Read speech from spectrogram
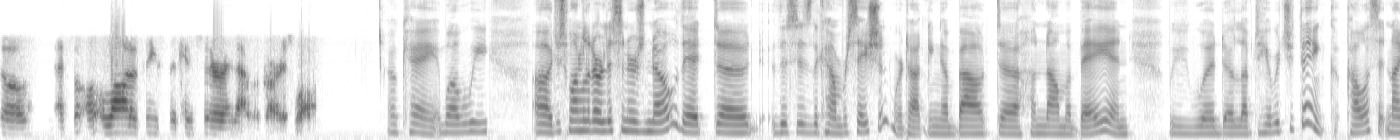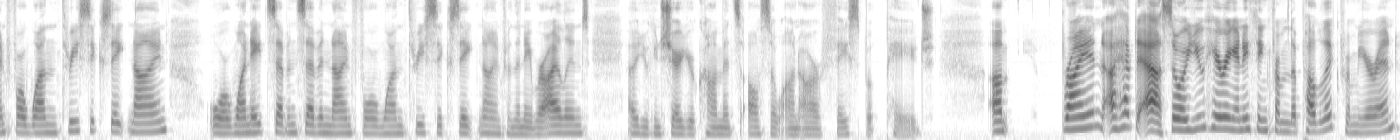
So that's a, a lot of things to consider in that regard as well. Okay. Well, we uh, just want to let our listeners know that uh, this is the conversation. We're talking about uh, Hanauma Bay, and we would uh, love to hear what you think. Call us at 941 3689 or 1 877 941 3689 from the neighbor islands. Uh, you can share your comments also on our Facebook page. Um, Brian, I have to ask so, are you hearing anything from the public from your end?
